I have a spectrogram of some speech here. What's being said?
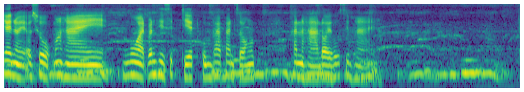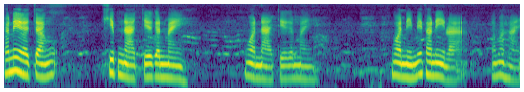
ยายหน่อยเอาโชคมาให้งวดวันที่สิบเจ็ดกุมภาพันธ์สองพันหาลอยหกสิบห้าเท่านี้ละจังคลิปหน้าเจอกันไหมงวดหน้าเจอกันไหมงวดนี้ไม่เท่านี้ละเอามาใหาย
